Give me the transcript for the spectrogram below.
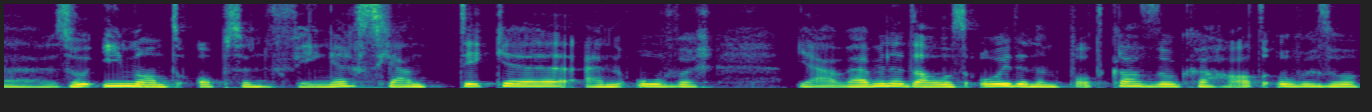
Uh, zo iemand op zijn vingers gaan tikken en over ja, we hebben het al eens ooit in een podcast ook gehad over zo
